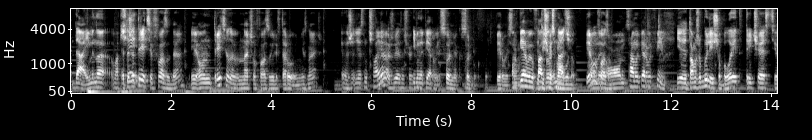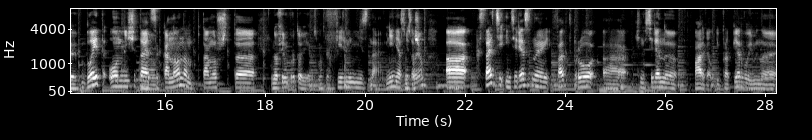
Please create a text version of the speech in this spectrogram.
Да, именно вообще... Это же третья фаза, да? Или он третью начал фазу или вторую, не знаешь? Э, Железный Человек? Да, Железный человек. Именно первый. Сольник, Сольник. Вот, первый Он самый. первую фазу и 2008 начал. Первую он, фазу? Он самый первый фильм. И там же были еще Блейд, три части. Блейд, он не считается Ага. каноном, потому что Но фильм крутой, я его смотрел. фильм, не знаю, мне не особо Не смотрел? А, кстати, интересный факт про а, киновселенную Марвел и про первую именно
